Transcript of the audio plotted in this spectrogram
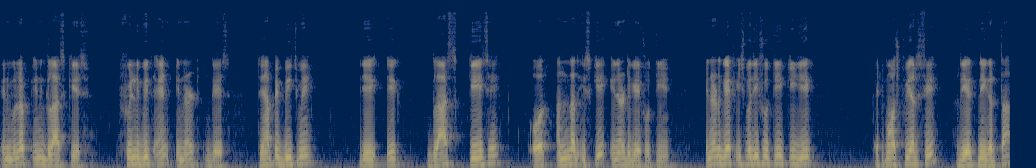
enveloped in glass case filled with an inert gas तो यहाँ पे बीच में ये एक ग्लास केस है और अंदर इसके इनर्ट गैस होती हैं। इनर्ट गैस इस वजह से होती है कि ये एटमॉस्फेयर से रिएक्ट नहीं करता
